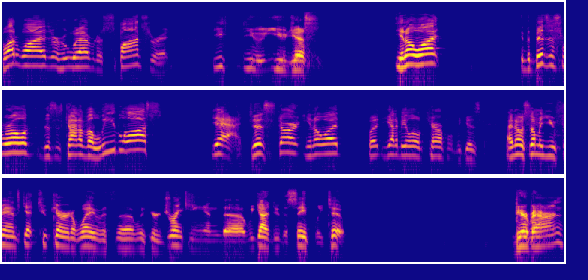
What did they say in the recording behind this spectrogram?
Budweiser whoever to sponsor it. You you you just you know what? In the business world, this is kind of a lead loss. Yeah, just start. You know what? But you got to be a little careful because I know some of you fans get too carried away with uh, with your drinking, and uh, we got to do this safely too. Beer Baron,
